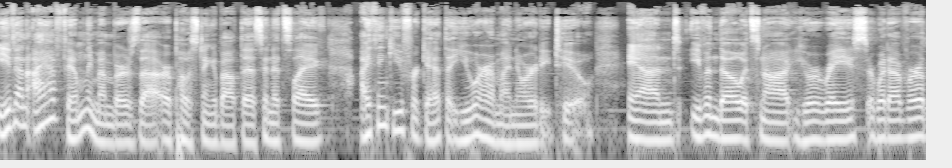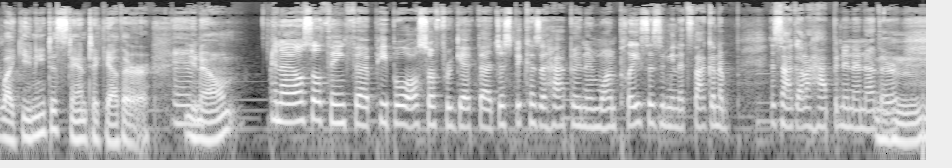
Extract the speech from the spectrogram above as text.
even I have family members that are posting about this and it's like I think you forget that you are a minority too. And even though it's not your race or whatever, like you need to stand together, you know? And I also think that people also forget that just because it happened in one place doesn't mean it's not gonna it's not gonna happen in another. Mm-hmm.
